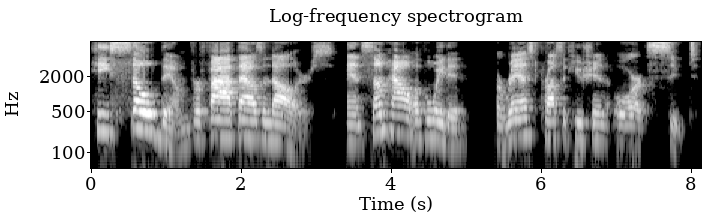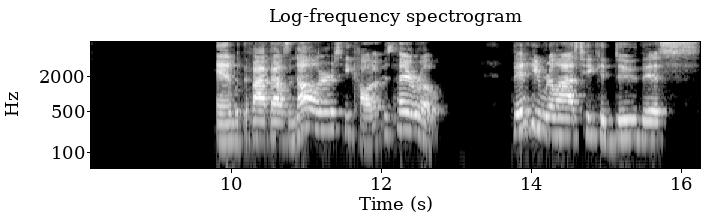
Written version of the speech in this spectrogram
he sold them for $5,000 and somehow avoided arrest, prosecution, or suit. And with the $5,000, he caught up his payroll. Then he realized he could do this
